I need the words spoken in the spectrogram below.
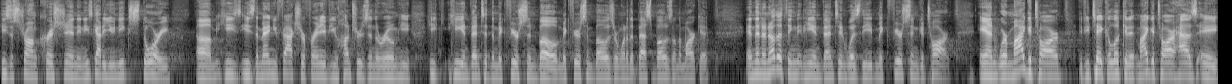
he's a strong Christian, and he's got a unique story um, he's, he's the manufacturer for any of you hunters in the room. He, he, he invented the McPherson bow. McPherson bows are one of the best bows on the market. And then another thing that he invented was the McPherson guitar. And where my guitar, if you take a look at it, my guitar has a,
